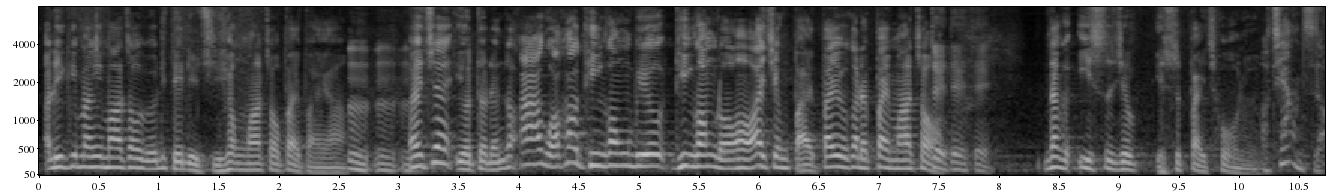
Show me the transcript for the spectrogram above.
啊，你今晚去妈祖，你得得去向妈祖拜拜啊。嗯嗯。哎，现在有的人说啊，我靠天公庙、天公楼哦，爱先拜拜又过来拜妈祖。对对对。那个意思就也是拜错了哦，这样子哦。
